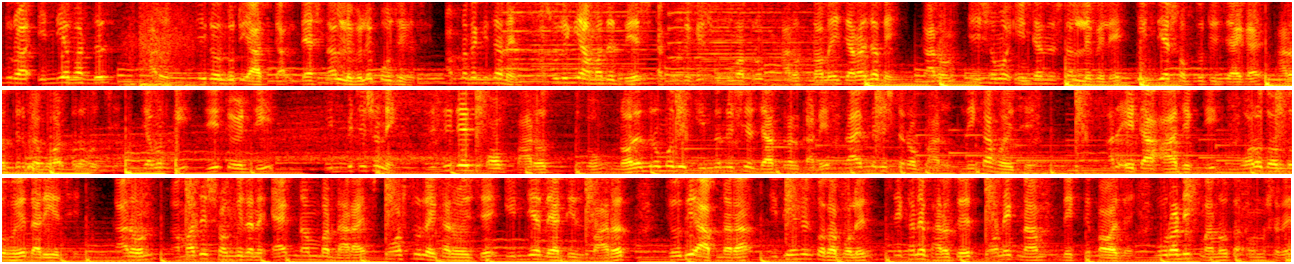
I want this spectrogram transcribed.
বন্ধুরা, ইন্ডিয়া ভার্সেস ভারত। এই দ্বন্দ্বটি আজকাল ন্যাশনাল লেভেলে পৌঁছে গেছে। আপনারা কি জানেন, আসলে কি আমাদের দেশ এখন থেকে শুধুমাত্র ভারত নামেই জানা যাবে? কারণ এই সময় ইন্টারন্যাশনাল লেভেলে ইন্ডিয়া শব্দটির জায়গায় ভারতের ব্যবহার করা হচ্ছে। যেমন কি জি টোয়েন্টি ইনভিটেশনে প্রেসিডেন্ট অফ ভারত এবং নরেন্দ্র মোদীর ইন্দোনেশিয়া যাত্রার কার্ডে প্রাইম মিনিস্টার অফ ভারত লেখা হয়েছে। আর এটা আজ একটি বড় দ্বন্দ্ব হয়ে দাঁড়িয়েছে। কারণ আমাদের সংবিধানে এক নম্বর ধারায় স্পষ্ট লেখা রয়েছে, ইন্ডিয়া দ্যাট ইজ ভারত। যদি আপনারা ইতিহাসের কথা বলেন, সেখানে ভারতের অনেক নাম দেখতে পাওয়া যায়। পৌরাণিক মান্যতা অনুসারে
